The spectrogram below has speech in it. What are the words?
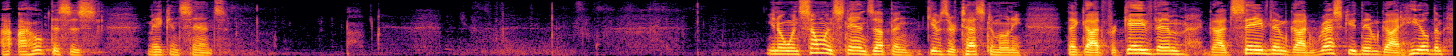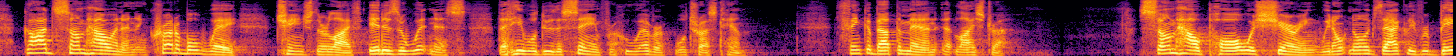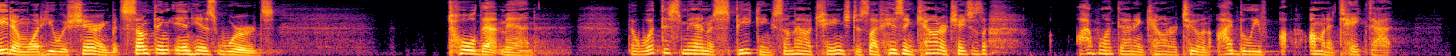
I, I hope this is making sense. You know, when someone stands up and gives their testimony that God forgave them, God saved them, God rescued them, God healed them, God somehow, in an incredible way, changed their life. It is a witness that he will do the same for whoever will trust him. Think about the man at Lystra. Somehow Paul was sharing, we don't know exactly verbatim what he was sharing, but something in his words told that man that what this man was speaking somehow changed his life. His encounter changed his life. I want that encounter too, and I believe I'm going to take that.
